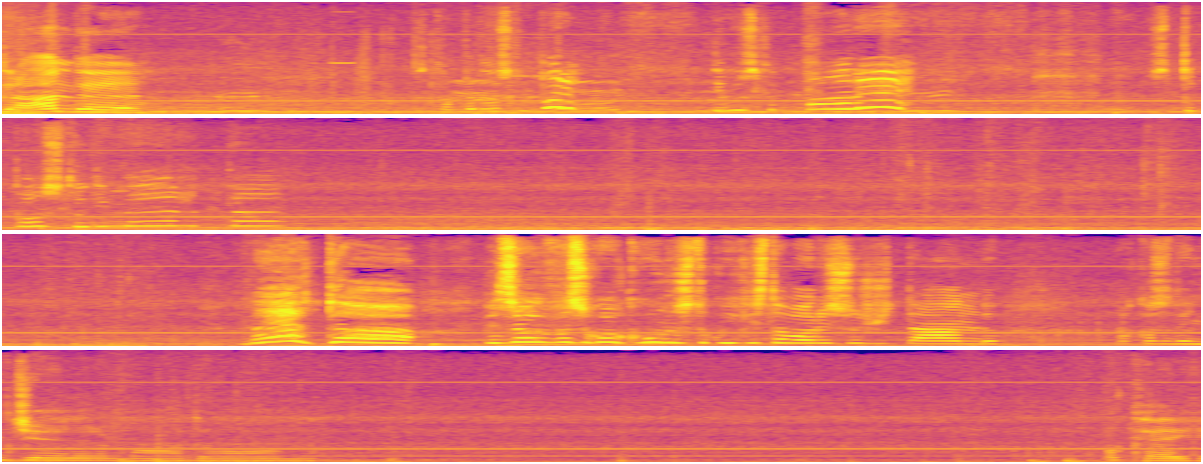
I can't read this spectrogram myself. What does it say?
Grande! Scappa, devo scappare! Devo scappare! Sto posto di merda! Merda! Pensavo che fosse qualcuno sto qui che stavo risuscitando. Una cosa del genere, madonna. Ok.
